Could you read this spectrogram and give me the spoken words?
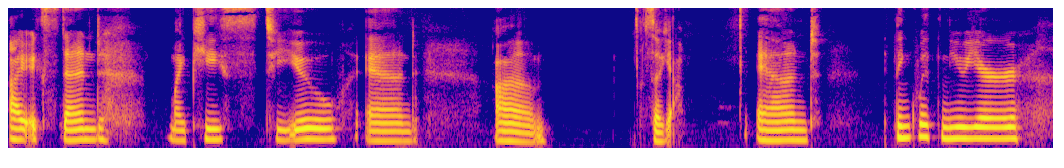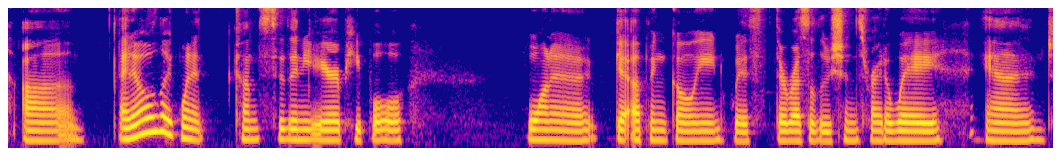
I extend my peace to you and um so yeah. And I think with new year um I know like when it comes to the new year people want to get up and going with their resolutions right away and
